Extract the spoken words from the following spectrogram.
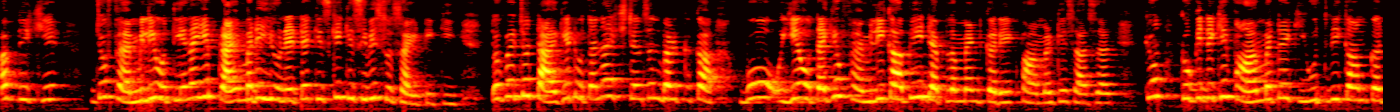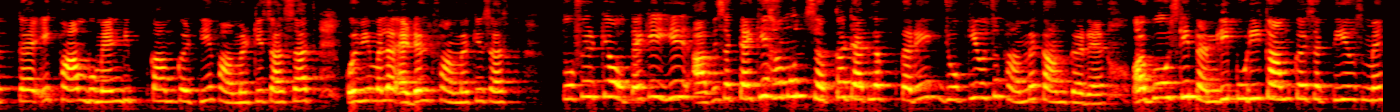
अब देखिए, जो फैमिली होती है ना, ये प्राइमरी यूनिट है किसकी? किसी भी सोसाइटी की। तो फिर जो टारगेट होता है ना एक्सटेंशन वर्क का, वो ये होता है कि वो फैमिली का भी डेवलपमेंट करे एक फार्मर के साथ साथ क्यों? क्योंकि देखिए फार्मर तो एक यूथ भी काम करता है, एक फार्म वुमेन भी काम करती है फार्मर के साथ साथ कोई भी मतलब एडल्ट फार्मर के साथ। तो फिर क्या होता है कि ये आवश्यकता है कि हम उन सबका डेवलप करें जो कि उस फार्म में काम कर रहे हैं और वो उसकी फैमिली पूरी काम कर सकती है उसमें।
